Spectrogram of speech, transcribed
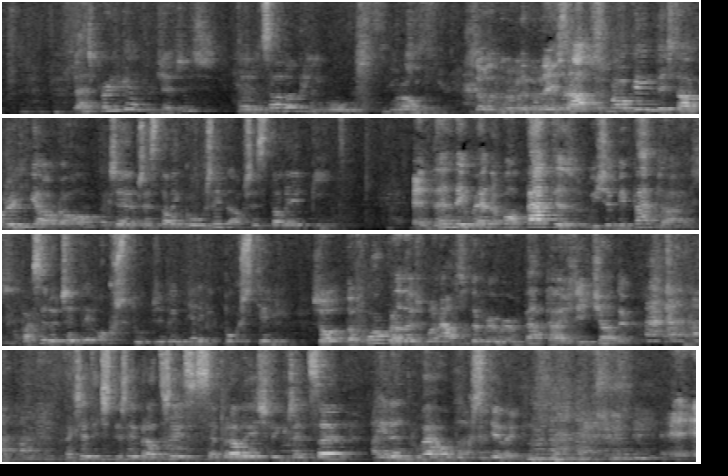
That's pretty good for gypsies. To je docela dobrý u, u Romů. So they stopped smoking, they stopped drinking alcohol, Takže přestali kouřit a přestali pít. And then they read about baptism. We should be baptized. A pak se dočetli o křtu, že by měli být pokřtěni. So the four brothers went out to the river and baptized each other. Takže ty čtyři bratři se sebrali, šli k řece a jeden druhého pokřtili.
